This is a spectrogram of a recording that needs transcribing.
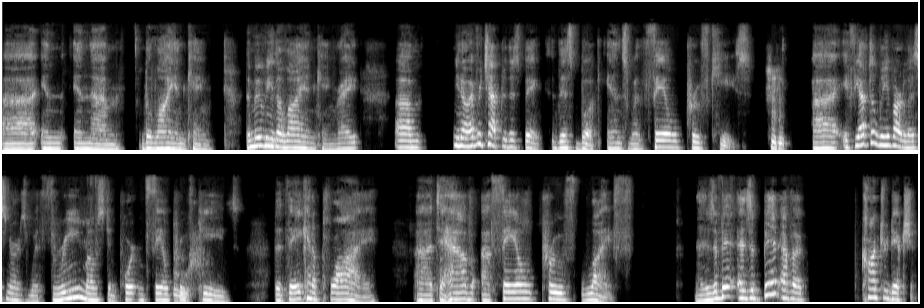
uh, in in um, the Lion King, the movie mm. The Lion King, right? Um, you know, every chapter this big this book ends with fail proof keys. uh, if you have to leave our listeners with three most important fail proof keys that they can apply uh, to have a fail proof life, there's a bit there's a bit of a contradiction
